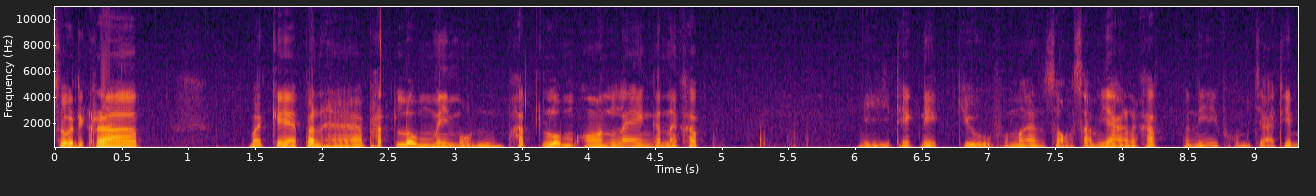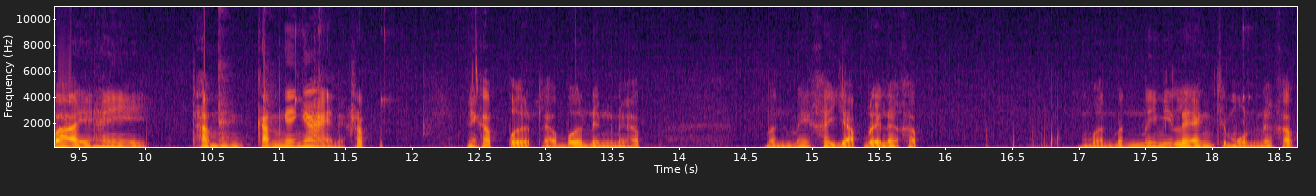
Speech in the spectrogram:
สวัสดีครับ มาแก้ปัญหาพัดลมไม่หมุน พัดลมอ่อนแรงกันนะครับ มีเทคนิคอยู่ประมาณ 2-3 อย่างนะครับ วันนี้ผมจะอธิบายให้ทำกันง่าย ๆนะครับนี่ครับ เปิดแล้วเบอร์หนึ่งนะครับ มันไม่ขยับเลยนะครับ เหมือนมันไม่มีแรงจะหมุนนะครับ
